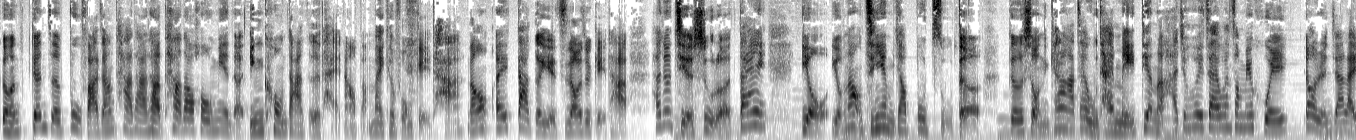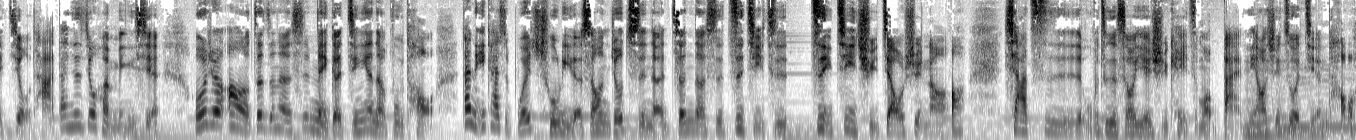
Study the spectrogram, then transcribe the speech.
嗯，跟着步伐这样踏踏踏踏到后面的音控大哥台，然后把麦克风给他，然后哎、大哥也知道就给他，他就结束了。但有有那种经验比较不足的歌手，你看他在舞台没电了，他就会在往上面挥，要人家来救他，但是就很明显，我就觉得哦，这真的是每个经验的不同。但你一开始不会处理的时候，你就只能真的是自己自自己汲取教训，然后哦，下次我这个时候也许可以怎么办？你要去做检讨。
